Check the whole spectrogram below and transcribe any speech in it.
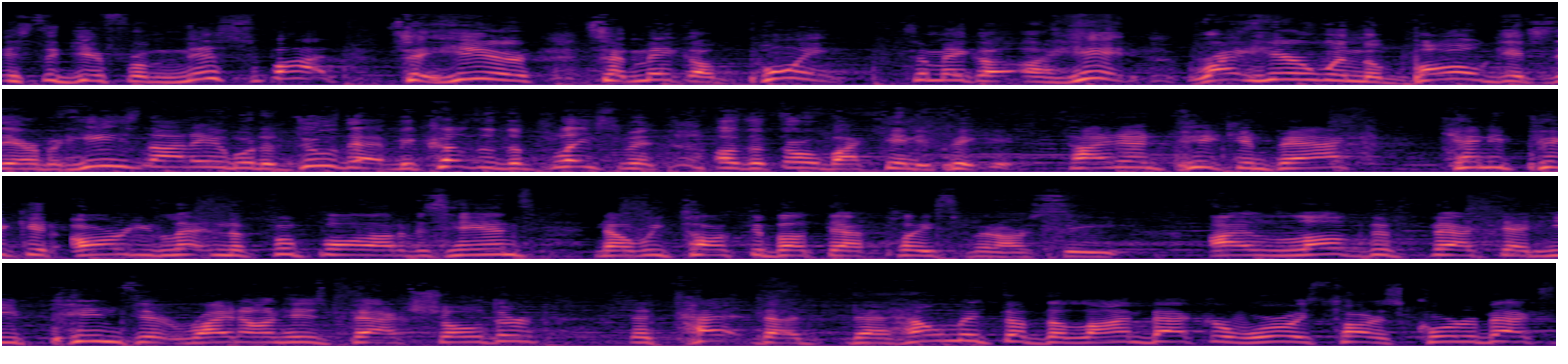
is to get from this spot to here to make a point, to make a, a hit right here when the ball gets there. But he's not able to do that because of the placement of the throw by Kenny Pickett. Tight end peeking back. Kenny Pickett already letting the football out of his hands. Now, we talked about that placement, RC. I love the fact that he pins it right on his back shoulder. The, the, the helmet of the linebacker, we're always taught as quarterbacks,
